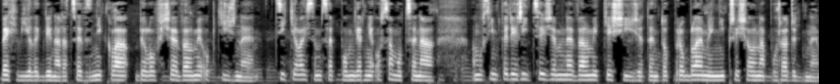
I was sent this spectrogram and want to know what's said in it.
Ve chvíli, kdy nadace vznikla, bylo vše velmi obtížné. Cítila jsem se poměrně osamocená a musím tedy říci, že mne velmi těší, že tento problém nyní přišel na pořad dne.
